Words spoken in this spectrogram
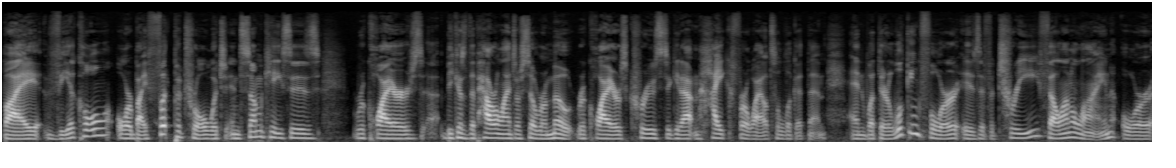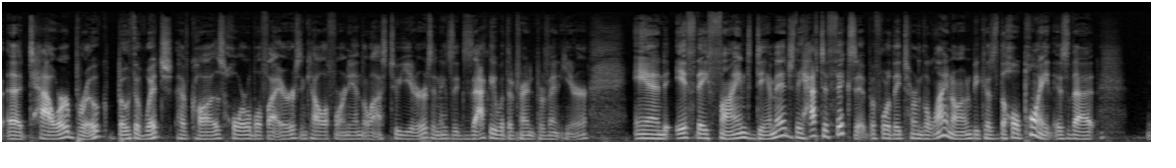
by vehicle, or by foot patrol, which in some cases requires because the power lines are so remote requires crews to get out and hike for a while to look at them. And what they're looking for is if a tree fell on a line or a tower broke both of which have caused horrible fires in California in the last 2 years and it's exactly what they're trying to prevent here. And if they find damage they have to fix it before they turn the line on because the whole point is that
